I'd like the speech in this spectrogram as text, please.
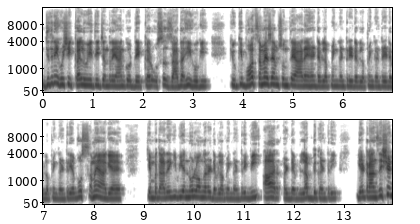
जितनी खुशी कल हुई थी चंद्रयान को देखकर, उससे ज़्यादा ही होगी, क्योंकि बहुत समय से हम सुनते आ रहे हैं developing country developing country developing country अब वो समय आ गया है कि हम बता दें कि we are no longer a developing country we are a developed country या transition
